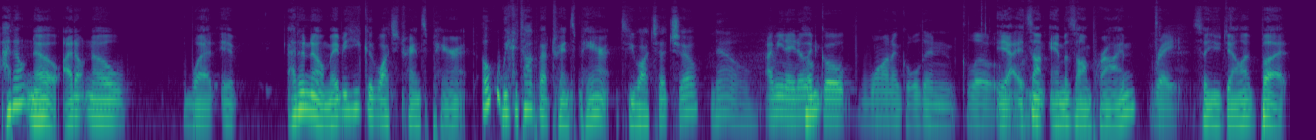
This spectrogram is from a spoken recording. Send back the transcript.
I don't know. I don't know what if. I don't know. Maybe he could watch Transparent. Oh, we could talk about Transparent. Do you watch that show? No, I mean, I know it go won a Golden Globe. Yeah, it's on Amazon Prime. right. So you download, but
